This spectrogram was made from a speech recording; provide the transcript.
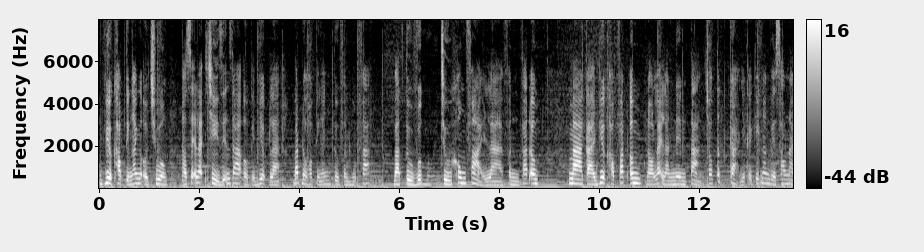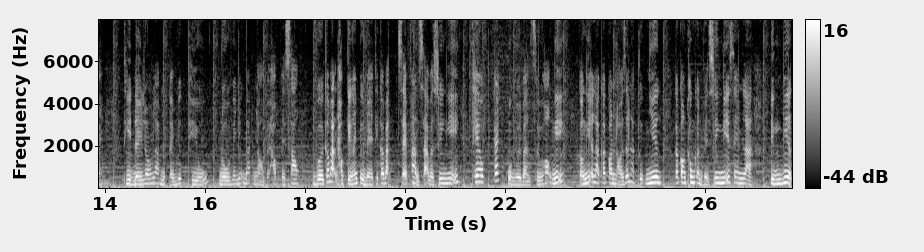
việc học tiếng Anh ở trường nó sẽ lại chỉ diễn ra ở cái việc là bắt đầu học tiếng Anh từ phần ngữ pháp và từ vựng chứ không phải là phần phát âm. Mà cái việc học phát âm nó lại là nền tảng cho tất cả những cái kỹ năng về sau này thì đấy nó là một cái việc thiếu đối với những bạn nhỏ về học về sau. Với các bạn học tiếng anh từ bé thì các bạn sẽ phản xạ và suy nghĩ theo cách của người bản xứ họ nghĩ. Có nghĩa là các con nói rất là tự nhiên các con không cần phải suy nghĩ xem là tiếng việt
